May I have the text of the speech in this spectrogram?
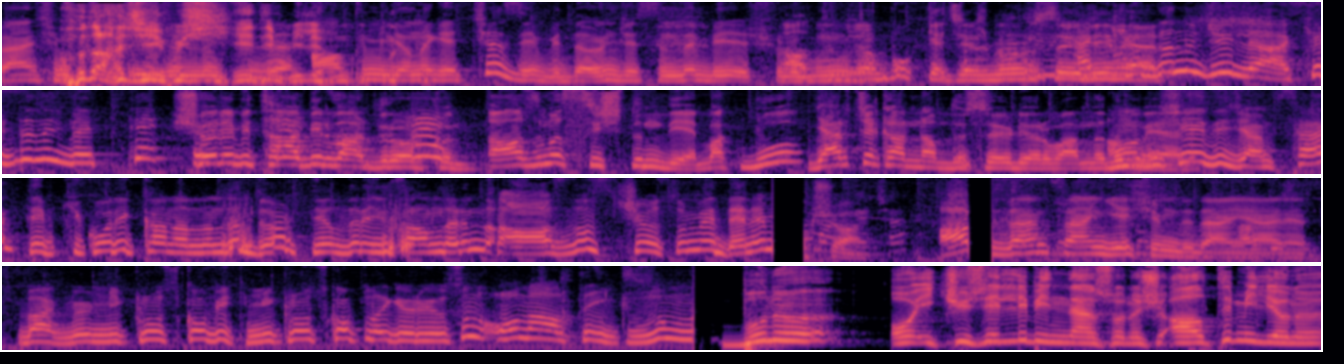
Ben şimdi O da acıymış, üzüldüm yedi size. milyon. 6 milyona geçeceğiz ya bir de öncesinde bir Altı şurubumuz var. milyon bok geçeriz ben onu söyleyeyim yani. kürdan ucuyla. Kürdan ucuyla. Şöyle bir tabir vardır Orkun. Ağzıma sıçtın diye. Bak bu gerçek anlamda söylüyorum anladın Ama mı bir yani? şey diyeceğim. Sen Tepki Kolik kanalında 4 yıldır insanların ağzına sıçıyorsun ve denemiyorsun. şu an. Abi sen, sen ye şimdiden yani. Bak böyle mikroskopik, mikroskopla görüyorsun 16x zoomla Bunu o 250 binden sonra şu 6 milyonu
